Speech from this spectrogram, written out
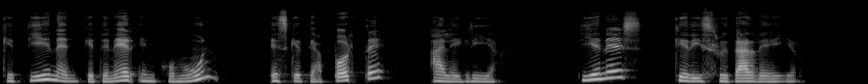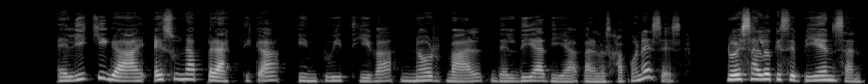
que tienen que tener en común es que te aporte alegría. Tienes que disfrutar de ello. El Ikigai es una práctica intuitiva normal del día a día para los japoneses. No es algo que se piensan,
